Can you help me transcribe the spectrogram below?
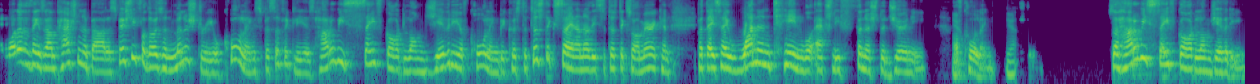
And one of the things that I'm passionate about, especially for those in ministry or calling specifically, is how do we safeguard longevity of calling? Because statistics say, and I know these statistics are American, but they say one in 10 will actually finish the journey of calling. Yeah. So, how do we safeguard longevity?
